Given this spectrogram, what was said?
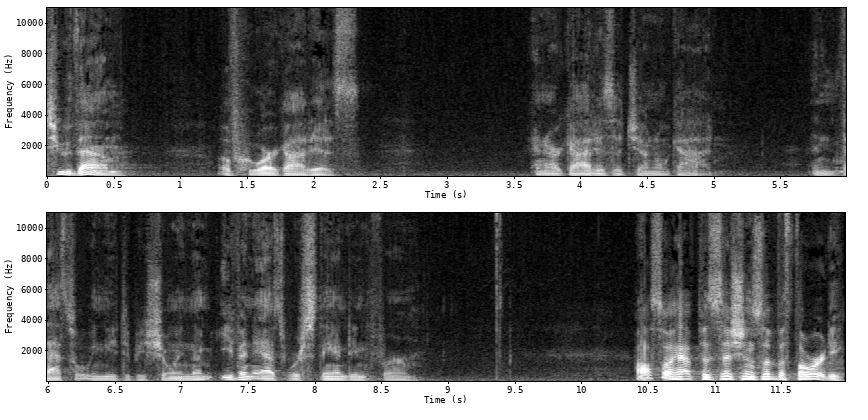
to them, of who our God is. And our God is a gentle God. And that's what we need to be showing them, even as we're standing firm. Also, have positions of authority.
